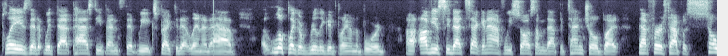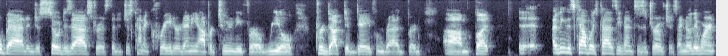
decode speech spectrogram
plays that with that pass defense that we expected Atlanta to have uh, looked like a really good play on the board. Uh, obviously, that second half we saw some of that potential, but that first half was so bad and just so disastrous that it just kind of cratered any opportunity for a real productive day from Bradford. Um, but uh, I think this Cowboys pass defense is atrocious. I know they weren't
